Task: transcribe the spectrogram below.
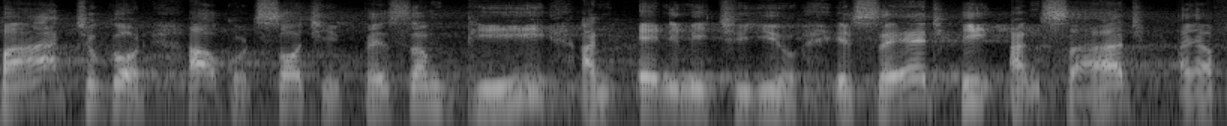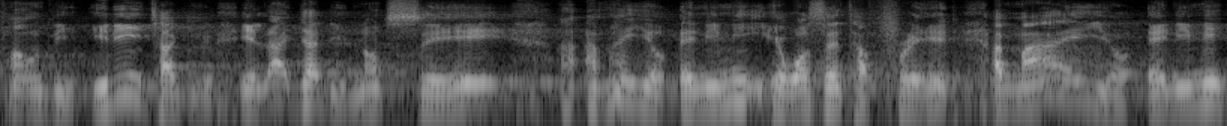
back to God. How could such a person be an enemy to you? He said, he answered, I have found thee. He didn't argue. Elijah did not say, am I your enemy? He wasn't afraid. Am I your enemy?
